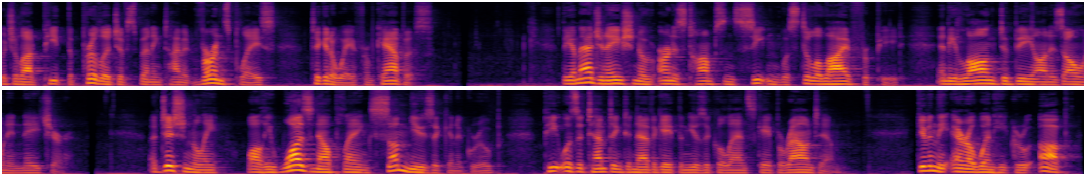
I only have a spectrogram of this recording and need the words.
which allowed Pete the privilege of spending time at Vern's place to get away from campus. The imagination of Ernest Thompson Seton was still alive for Pete, and he longed to be on his own in nature. Additionally, while he was now playing some music in a group, Pete was attempting to navigate the musical landscape around him. Given the era when he grew up,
